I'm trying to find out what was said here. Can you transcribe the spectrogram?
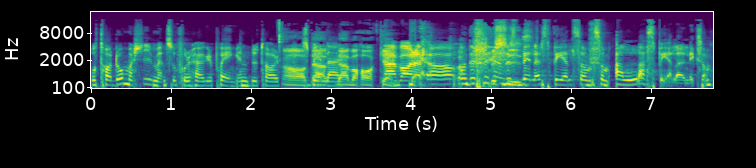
och tar de achievements så får du högre poäng än du tar Ja, spelar... där, där var haken. Där var det. Ja, om du, om du spelar spel som, som alla spelar liksom.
